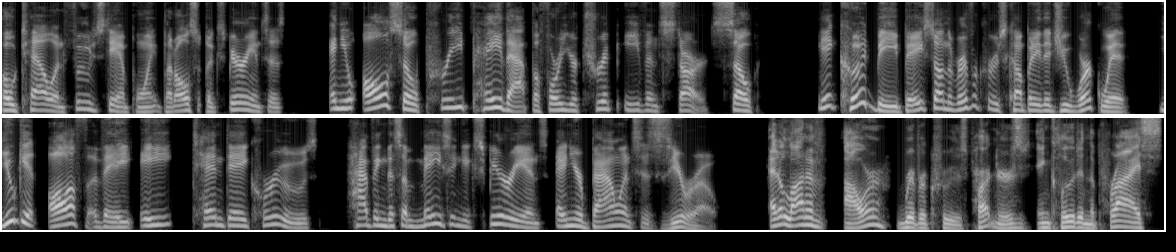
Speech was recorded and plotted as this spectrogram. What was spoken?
hotel and food standpoint, but also experiences. And you also prepay that before your trip even starts. So, it could be based on the river cruise company that you work with you get off of a eight, 10 day cruise having this amazing experience and your balance is zero. And a lot of our river cruise partners include in the price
